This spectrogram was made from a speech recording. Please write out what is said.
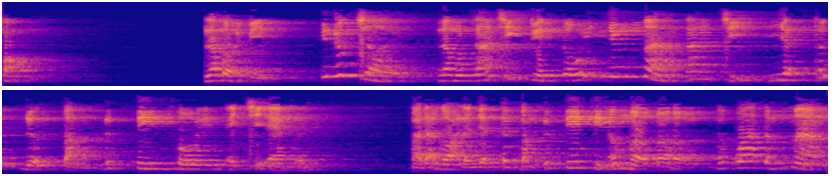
khó. Là bởi vì cái nước trời là một giá trị tuyệt đối, nhưng mà ta chỉ nhận thức được bằng đức tin thôi, anh chị em ơi. Mà đã gọi là nhận thức bằng đức tin thì nó mờ mờ, nó qua tấm màn.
